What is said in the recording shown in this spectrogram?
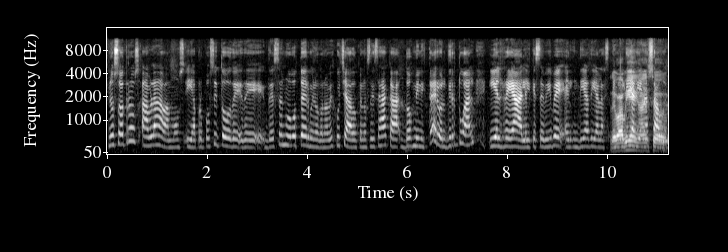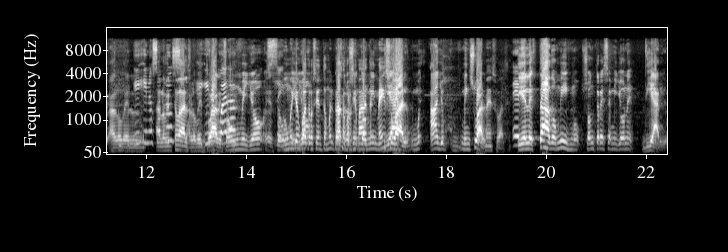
nosotros hablábamos, y a propósito de, ese nuevo término que no había escuchado, que nos dices acá, dos ministerios, el virtual y el real, el que se vive el día a día. Las, Le va bien a, eso, a lo del y, a lo virtual. A lo virtual, son un millón, eh, son un millón cuatrocientos mil pesos aproximadamente mensual. ah, yo, mensual. Mensual, Y el Estado mismo son 13 millones diarios,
